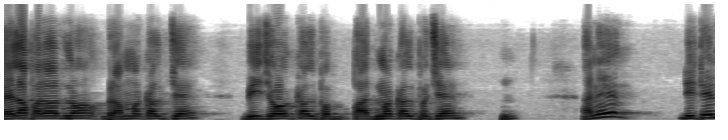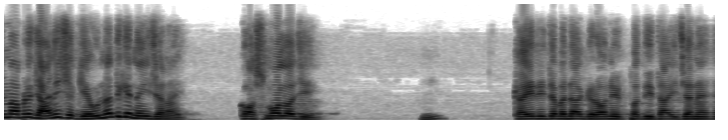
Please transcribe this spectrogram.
પહેલા પરારનો બ્રાહ્મકલ્પ છે, બીજો કલ્પ પાદ્મકલ્પ છે? અને ડિટેલમાં આપણે જાણી શકીએ, એવું નથી કે નહીં જણાય. કોસ્મોલોજી? કઈ રીતે બધા ગ્રહોની ઉત્પત્તિ થાય છે ને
